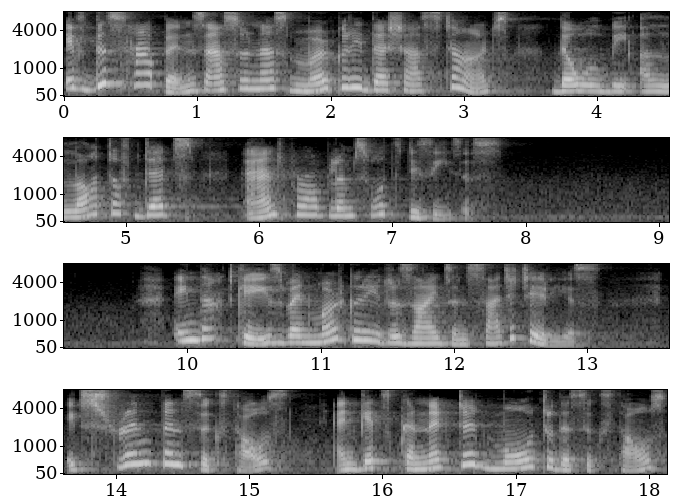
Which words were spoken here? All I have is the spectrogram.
If this happens as soon as Mercury Dasha starts, there will be a lot of deaths and problems with diseases. In that case, when Mercury resides in Sagittarius, it strengthens 6th house and gets connected more to the 6th house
